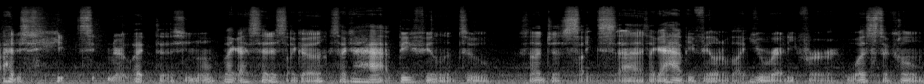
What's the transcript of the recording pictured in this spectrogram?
I just hate seeing her like this, you know. Like I said, it's like a it's like a happy feeling too. It's not just like sad. It's like a happy feeling of like you're ready for what's to come.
